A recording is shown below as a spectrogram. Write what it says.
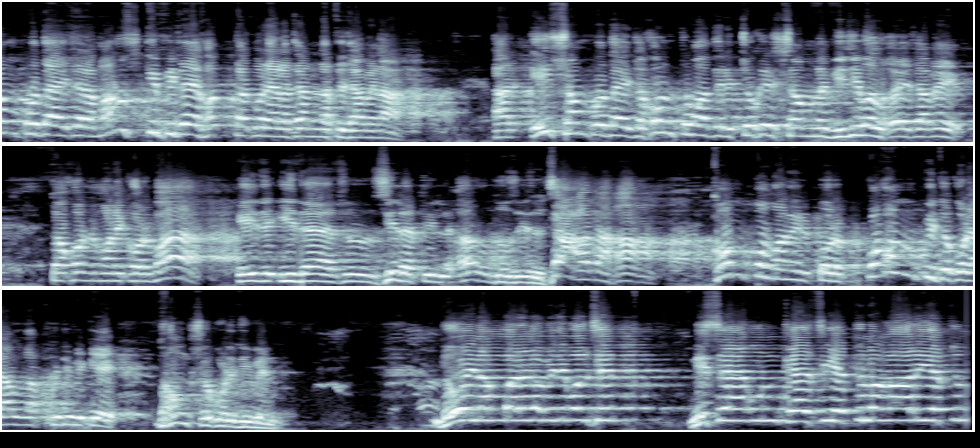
সম্প্রদায় যারা মানুষকে পিটায় হত্যা করে, এরা জান্নাতে যাবে না। আর এই সম্প্রদায় যখন তোমাদের চোখের সামনে ভিজিবল হয়ে যাবে, তখন মনে করবা, এই যে ইদা আরদু জিলজালাহা, কম্পমানের পর প্রকম্পিত করে আল্লাহ পৃথিবীকে ধ্বংস করে দিবেন। দুই নম্বরে নবীজি বলছেন, নিসাউন কাসিয়াতুন আরিয়াতুন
